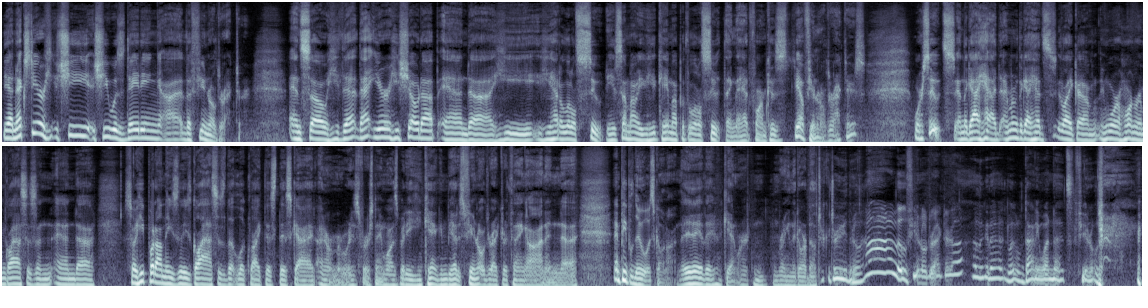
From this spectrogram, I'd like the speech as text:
yeah, next year he- she she was dating uh, the funeral director, and so he that that year he showed up and uh, he he had a little suit. He somehow he, he came up with a little suit thing they had for him because you know funeral directors wear suits, and the guy had I remember the guy had like um, he wore horn rim glasses and and uh, so he put on these these glasses that looked like this this guy. I don't remember what his first name was, but he can't he had his funeral director thing on, and uh, and people knew what was going on. They they, they again were ringing the doorbell, trick or treat. They're like, ah, little funeral director, ah, look at that little Donnie one nuts, the funeral director.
